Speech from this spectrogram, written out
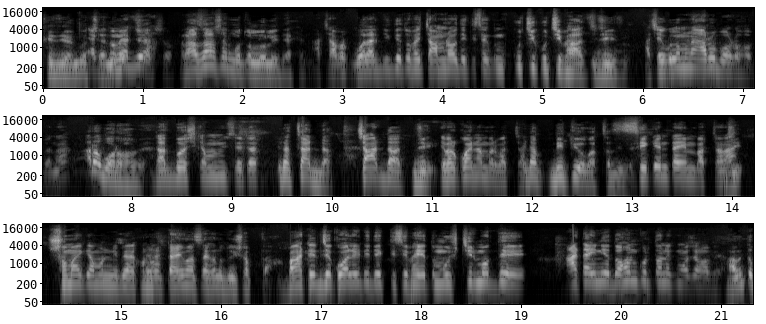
ফিজিয়ান বুঝছেন? একদম ওই যে 100 100 রাজহাঁসের মতো ললি দেখেন। আচ্ছা আবার গলার দিক দিয়ে তো ভাই চামড়াও দেখতেছি একদম কুচি কুচি ভাজ। জি জি। আচ্ছা এগুলো মানে আরও বড় হবে না? আরও বড় হবে। দাঁত বয়স কেমন হয়েছে এটার? এটা চার দাঁত। চার দাঁত? জি। এবার কয় নাম্বার বাচ্চা? এটা দ্বিতীয় বাচ্চা দিবে। সেকেন্ড টাইম বাচ্চা না? সময় কেমন নিবে এখন? টাইম আছে এখনও দুই সপ্তাহ। বাটের যে কোয়ালিটি দেখতেছি ভাই তো মুষ্টির মধ্যে আটাই নিয়ে দহন করতে অনেক মজা হবে। আমি তো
